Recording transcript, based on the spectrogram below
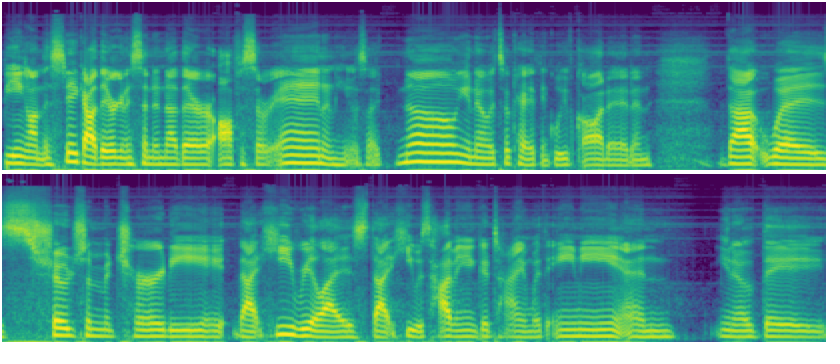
being on the stakeout. They were going to send another officer in, and he was like, "No, you know, it's okay. I think we've got it." And that was showed some maturity that he realized that he was having a good time with Amy, and you know, they,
